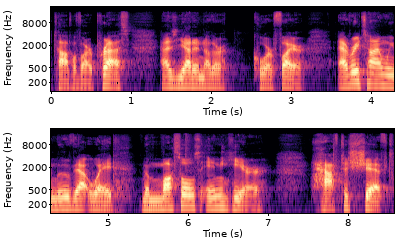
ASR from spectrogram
top of our press, has yet another core fire. Every time we move that weight, the muscles in here have to shift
